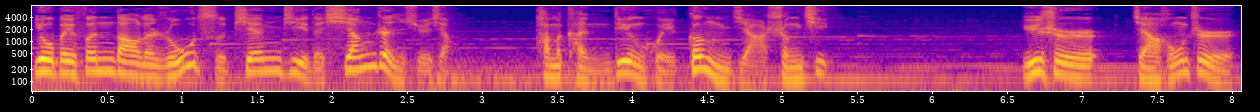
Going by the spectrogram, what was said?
又被分到了如此偏僻的乡镇学校，他们肯定会更加生气。于是贾宏志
